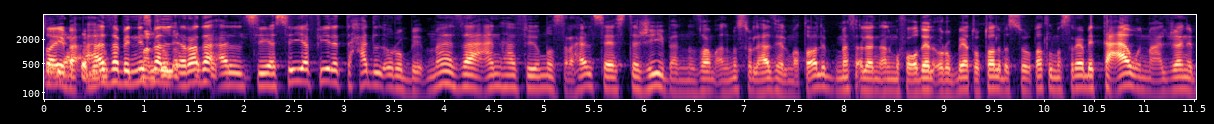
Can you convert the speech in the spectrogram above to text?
طيب هذا بالنسبة للإرادة السياسية في الاتحاد الأوروبي ماذا عنها في مصر؟ هل سيستجيب النظام المصري لهذه المطالب؟ مثلا المفوضية الأوروبية تطالب السلطات المصرية بالتعاون مع الجانب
